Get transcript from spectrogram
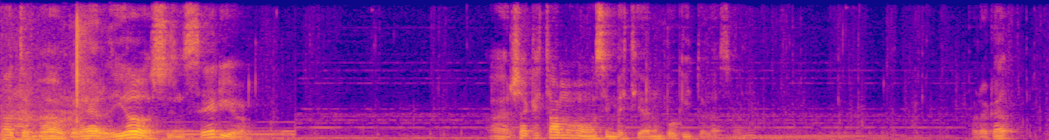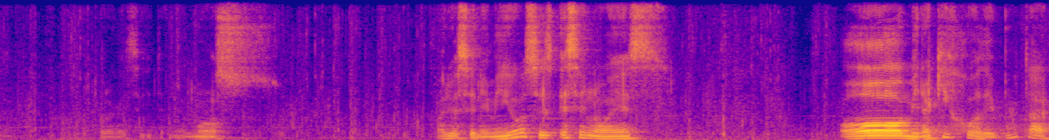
No te puedo creer, Dios, ¿en serio? A ver, ya que estamos, vamos a investigar un poquito la zona. Por acá. Por acá sí tenemos. Varios enemigos. Es- ese no es. Oh, mira qué hijo de puta.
